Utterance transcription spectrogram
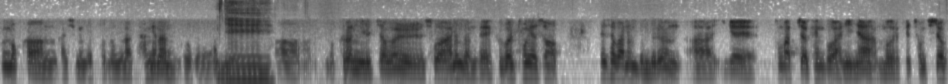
특목항 가시는 것도 너무나 당연한 거고 예. 어, 뭐 그런 일정을 소화하는 건데 그걸 통해서 해석하는 분들은 아 이게 통합적 행보 아니냐 뭐 이렇게 정치적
